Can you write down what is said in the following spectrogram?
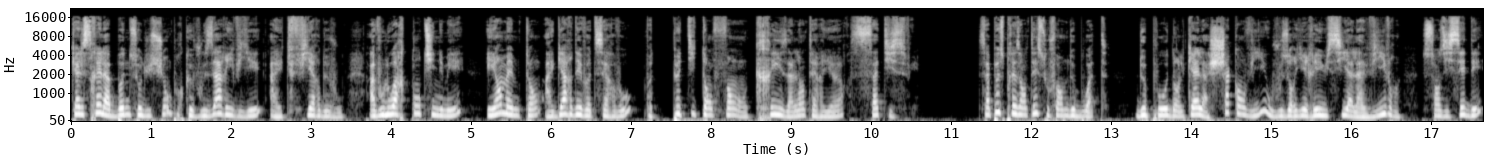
Quelle serait la bonne solution pour que vous arriviez à être fier de vous, à vouloir continuer et en même temps à garder votre cerveau, votre petit enfant en crise à l'intérieur, satisfait? Ça peut se présenter sous forme de boîte, de pot dans lequel à chaque envie où vous auriez réussi à la vivre sans y céder,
